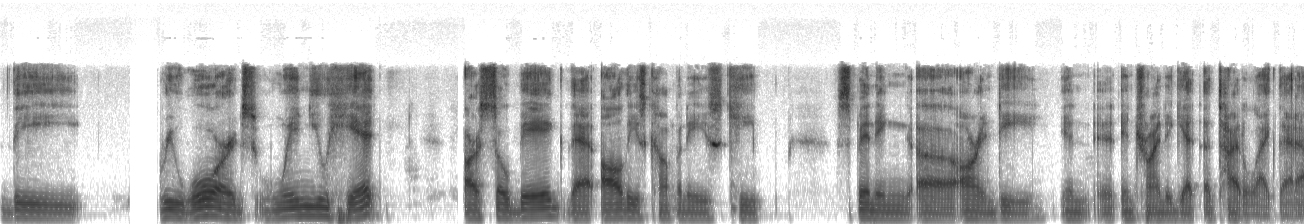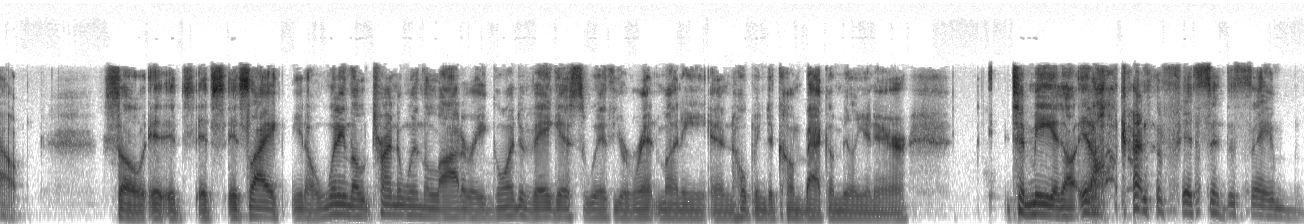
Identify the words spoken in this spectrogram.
the rewards when you hit are so big that all these companies keep spending uh, R&D in, in in trying to get a title like that out. So it, it's it's it's like you know winning the trying to win the lottery, going to Vegas with your rent money and hoping to come back a millionaire. To me, it all it all kind of fits in the same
